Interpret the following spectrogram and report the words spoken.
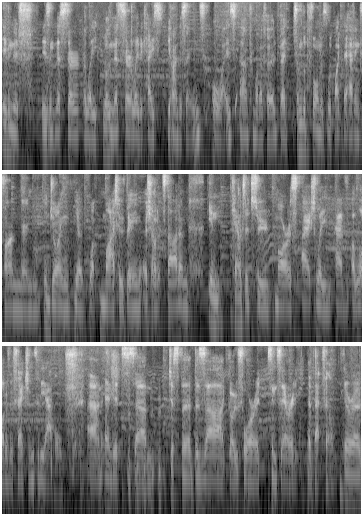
even if isn't necessarily wasn't necessarily the case behind the scenes always, um, from what I've heard, but some of the performers look like they're having fun and enjoying you know what might have been a shot at stardom. In counter to Morris, I actually have a lot of affection for the apple, um, and it's um, just the bizarre go for it sincerity of that film. There are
